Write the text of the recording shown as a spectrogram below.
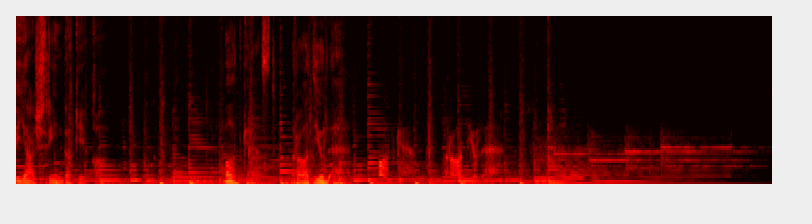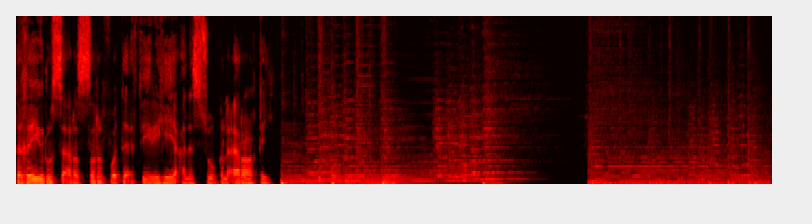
في عشرين دقيقة. بودكاست راديو الآن. بودكاست راديو الآن. تغير سعر الصرف وتأثيره على السوق العراقي.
